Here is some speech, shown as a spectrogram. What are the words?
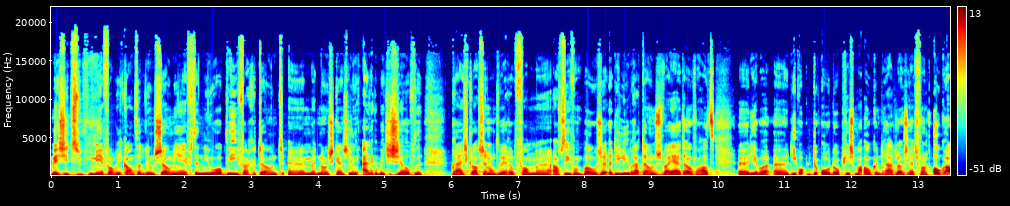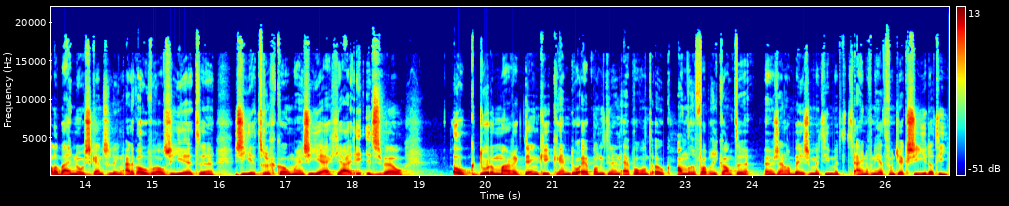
Maar je ziet meer fabrikanten doen. Sony heeft een nieuwe op de IFA getoond met noise cancelling. Eigenlijk een beetje zelf dezelfde prijsklasse en ontwerp van, uh, als die van Bose. Uh, die Libratones waar jij het over had, uh, die hebben die de oordopjes, maar ook een draadloos headphone. Ook allebei noise cancelling. Eigenlijk overal zie je het, zie je terugkomen. En zie je echt, ja, het is wel ook door de markt, denk ik, en door Apple, niet alleen Apple, want ook andere fabrikanten zijn al bezig met, die, met het einde van die headphone jack. Zie je dat die,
